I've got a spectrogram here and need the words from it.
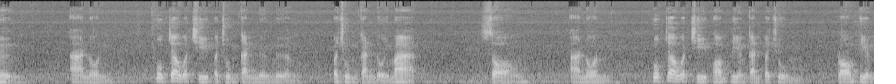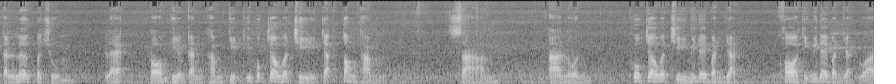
1. อานนท์พวกเจ้าวัดชีประชุมกันเนืองๆประชุมกันโดยมาก 2. อานนท์พวกเจ้าวัดชีพร้อมเพรียงกันประชุม พร้อมเพรียงกันเลิกประชุม และพร้อมเพรียงกันทำกิจที่พวกเจ้าวัดชีจะต้องทำ 3. อานนท์พวกเจ้าวัดชีไม่ได้บัญญัติ ข้อที่ไม่ได้บัญญัติไว้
